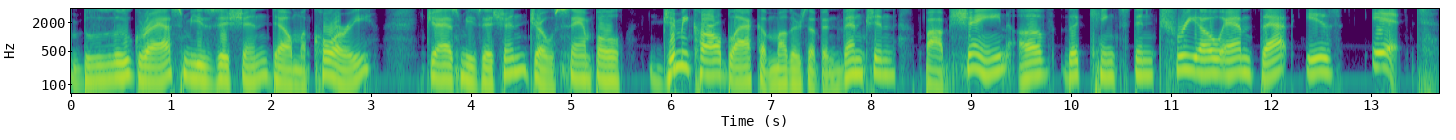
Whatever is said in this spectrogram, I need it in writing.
bluegrass musician Del McCoury, jazz musician Joe Sample, Jimmy Carl Black of Mothers of Invention, Bob Shane of the Kingston Trio, and that is it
